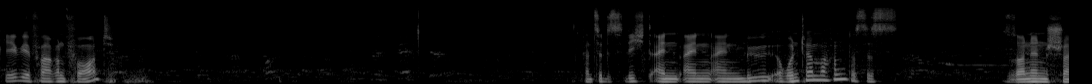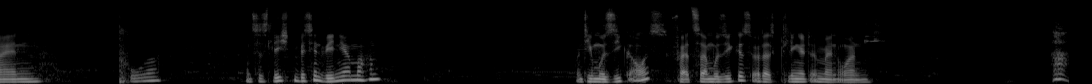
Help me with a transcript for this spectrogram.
Okay, wir fahren fort. Kannst du das Licht ein, ein, ein Müh runter machen? Das ist Sonnenschein pur. Kannst du das Licht ein bisschen weniger machen? Und die Musik aus, falls da Musik ist, oder es klingelt in meinen Ohren. Ah,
